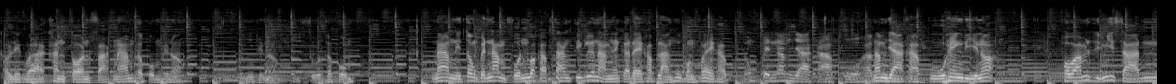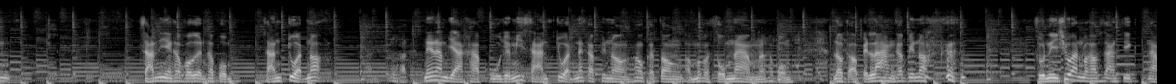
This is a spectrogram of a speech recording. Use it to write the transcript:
เขาเรียกว่าขั้นตอนฝากน้ำครับผมพี่น้องนี่พี่น้องสูตรครับผมน้ำนี่ต้องเป็นน้ำฝนบ่ครับสร้างติ๊กหรือน้ำหยังก็ได้ครับล้างหูบังไฟครับต้องเป็นน้ำยาคาปูครับน้ำยาคาปูแห้งดีเนาะเพราะว่ามันสิมีสารสารนี่ครับเขาเอิ้นครับผมสารจวดเนาะตรวจในน้ำยาคาปูจะมีสารจวดนะครับพี่น้องเฮาก็ต้องเอามาผสมน้ำนะครับผมเราก็เอาไปล้างครับพี่น้อง สูตรนี้ชวนมาครับสร้างติกน้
